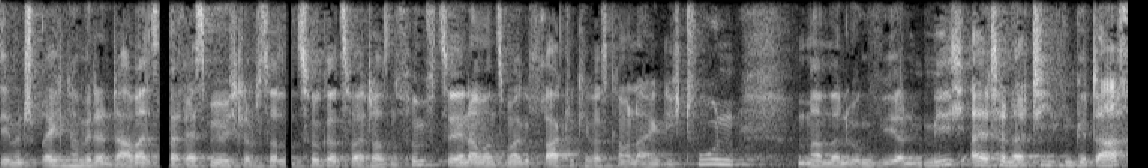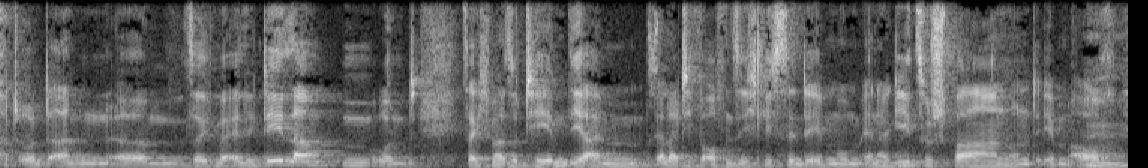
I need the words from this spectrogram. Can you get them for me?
dementsprechend haben wir dann damals bei Resmio, ich glaube, das war so circa 2015, haben wir uns mal gefragt, okay, was kann man eigentlich tun? Und haben dann irgendwie an Milchalternativen gedacht und an, ähm, sag ich mal, LED-Lampen und, sag ich mal, so Themen, die einem relativ offensichtlich sind, eben um Energie zu sparen und eben auch mhm.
